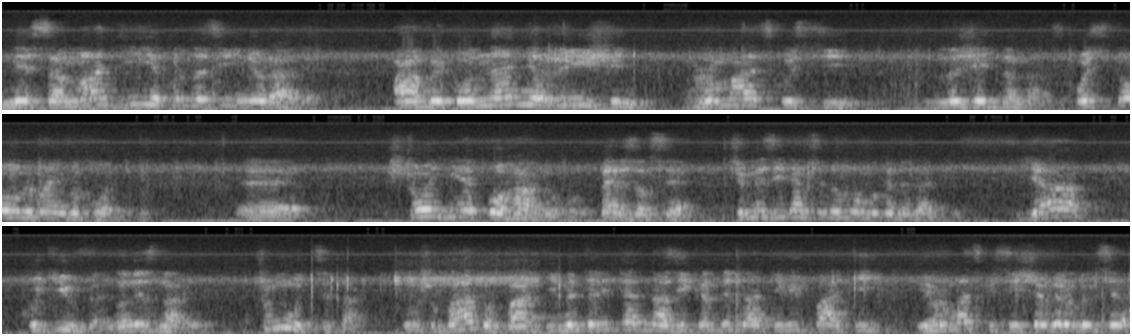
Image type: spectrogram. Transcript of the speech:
не сама дія координаційної ради, а виконання рішень громадськості лежить на нас. Ось з того ми маємо виходити. Що є поганого? Перш за все, чи ми зійдемося на одному кандидаті? Я хотів би, але не знаю. Чому це так? Тому що багато партій, менталітет нас і кандидатів, і партій, і громадськості ще виробився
